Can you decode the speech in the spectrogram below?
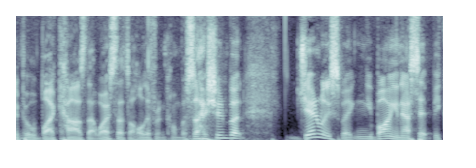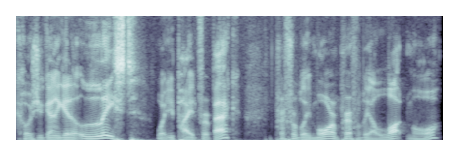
plenty of people buy cars that way, so that's a whole different conversation. But generally speaking, you're buying an asset because you're going to get at least what you paid for it back, preferably more and preferably a lot more.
